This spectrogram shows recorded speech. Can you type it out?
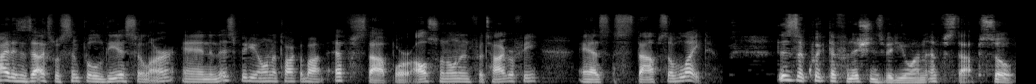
Hi, this is Alex with Simple DSLR, and in this video I want to talk about f-stop, or also known in photography as stops of light. This is a quick definitions video on f-stop, so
